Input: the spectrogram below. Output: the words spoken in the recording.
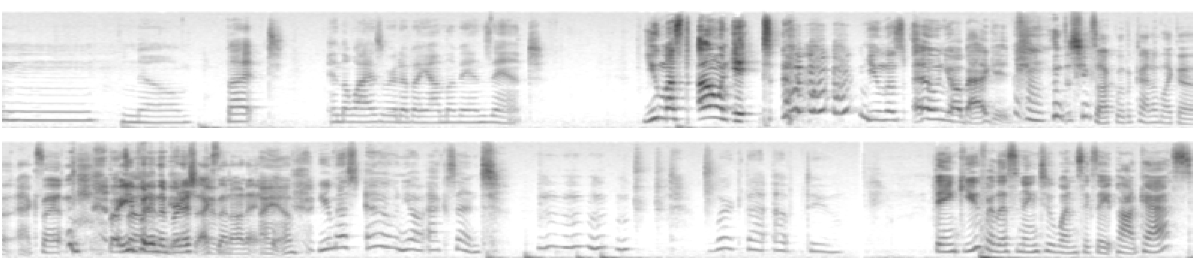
Mm, no. But in the wise word of Iyanla Vanzant, you must own it. you must own your baggage. Does she talk with a kind of like a accent? or you how put in the yeah, British I'm- accent on it? I am. You must own your accent. Work that up, too. Thank you for listening to 168 Podcast.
